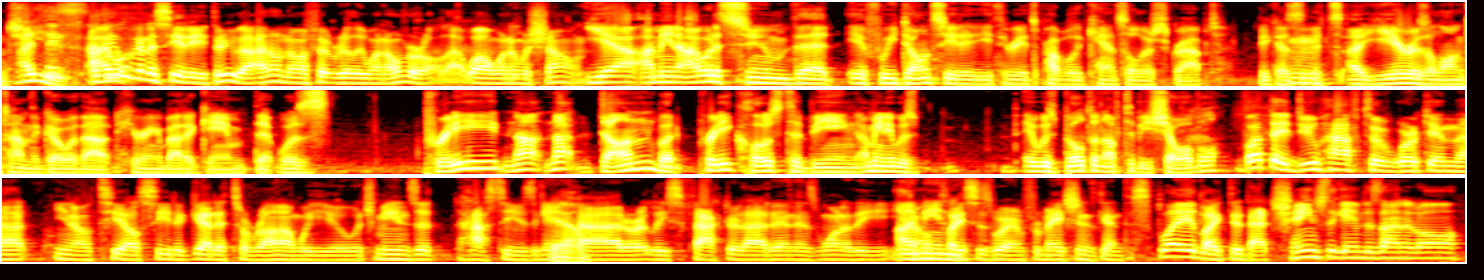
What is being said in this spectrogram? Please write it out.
game. I think I think I- we're going to see it at E3, but I don't know if it really went over all that well when it was shown. Yeah, I mean, I would assume that if we don't see it at E3, it's probably canceled or scrapped because Mm. it's a year is a long time to go without hearing about a game that was pretty not not done, but pretty close to being. I mean, it was it was built enough to be showable. But they do have to work in that, you know, TLC to get it to run on Wii U, which means it has to use the Yeah. gamepad or at least factor that in as one of the you I know, mean- places where information is getting displayed. Like, did that change the game design at all?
